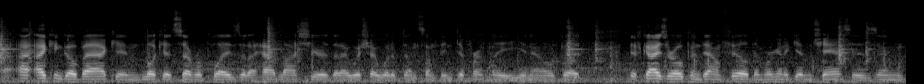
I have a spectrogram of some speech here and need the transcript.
I, I can go back and look at several plays that I had last year that I wish I would have done something differently, you know. But if guys are open downfield, then we're going to give them chances. And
